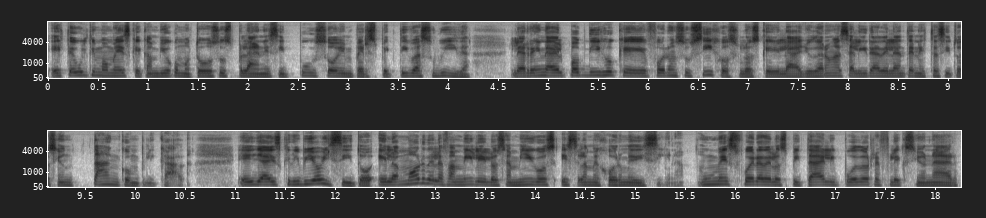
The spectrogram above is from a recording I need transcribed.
este último mes que cambió como todos sus planes y puso en perspectiva su vida. La reina del pop dijo que fueron sus hijos los que la ayudaron a salir adelante en esta situación tan complicada. Ella escribió y cito, el amor de la familia y los amigos es la mejor medicina. Un mes fuera del hospital y puedo reflexionar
